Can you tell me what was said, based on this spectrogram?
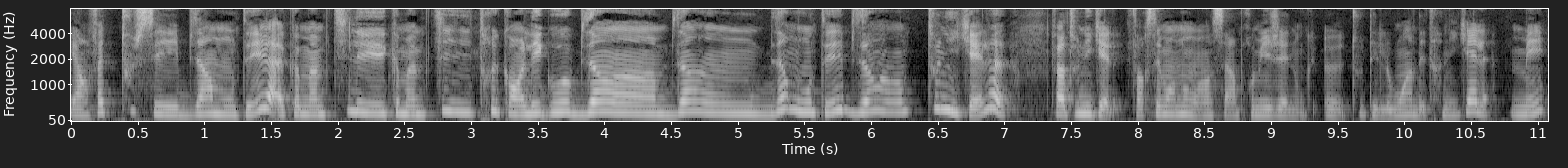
en fait tout s'est bien monté comme un petit comme un petit truc en Lego bien bien bien monté bien tout nickel. Enfin tout nickel. Forcément non hein, c'est un premier jet donc euh, tout est loin d'être nickel mais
